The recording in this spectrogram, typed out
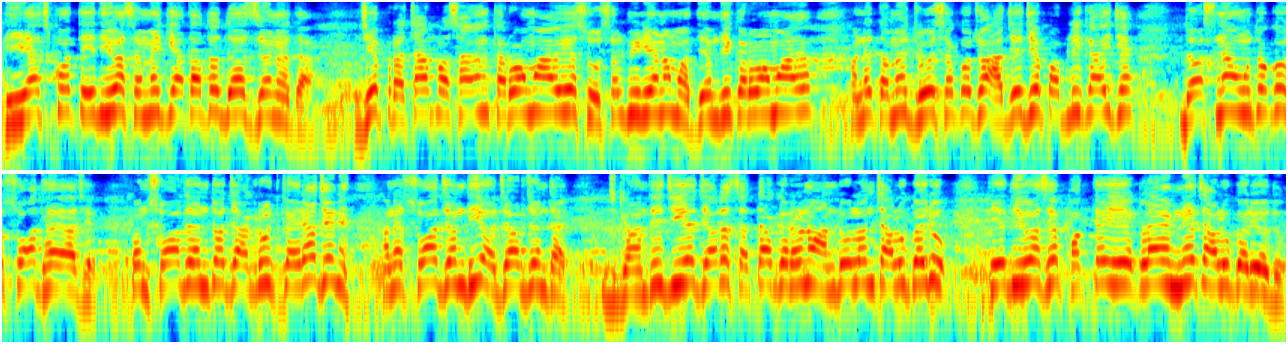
ફિયાસ્કો તે દિવસ અમે ગયા હતા તો દસ જણ હતા. જે પ્રચાર પ્રસારણ કરવામાં આવ્યો એ સોશિયલ મીડિયાના માધ્યમથી કરવામાં આવ્યો. અને તમે જોઈ શકો છો આજે જે પબ્લિક આવી છે દસના હું તો કહું સો થયા છે. પણ સો જણ તો જાગૃત કર્યા છે ને. અને સો જણથી હજાર જણ થાય. ગાંધીજીએ જ્યારે સત્યાગ્રહનું આંદોલન ચાલુ કર્યું, તે દિવસે ફક્ત એ એકલા એમને ચાલુ કર્યું હતું.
